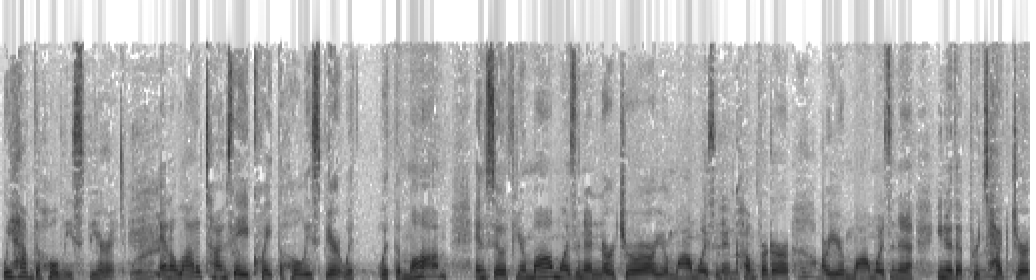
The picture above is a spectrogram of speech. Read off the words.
we have the Holy Spirit. Right. And a lot of times they equate the Holy Spirit with with the mom. And so if your mom wasn't a nurturer or your mom wasn't a comforter or your mom wasn't a, you know, the protector,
